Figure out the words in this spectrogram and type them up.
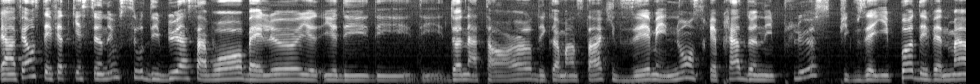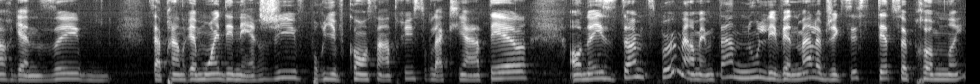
Ben, en fait, on s'était fait questionner aussi au début à savoir, ben là, il y a, il y a des, des- des donateurs, des commanditaires qui disaient, mais nous, on serait prêts à donner plus, puis que vous n'ayez pas d'événements organisés, vous- ça prendrait moins d'énergie, vous pourriez vous concentrer sur la clientèle. On a hésité un petit peu, mais en même temps, nous, l'événement, l'objectif, c'était de se promener.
